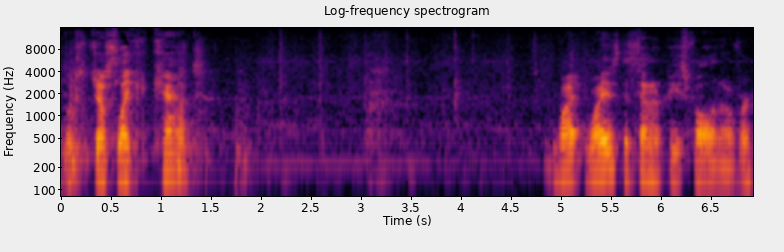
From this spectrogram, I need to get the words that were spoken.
Looks just like a cat. Why why is the centerpiece falling over?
